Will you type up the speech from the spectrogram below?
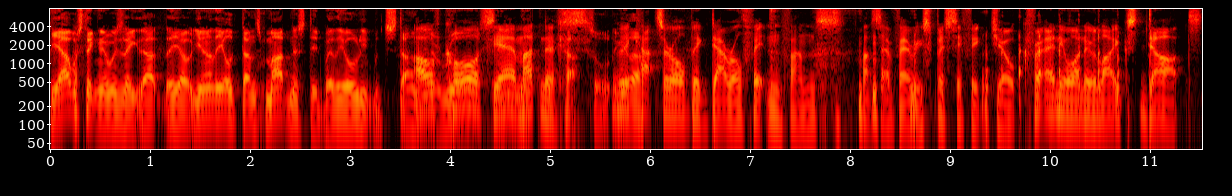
yeah. I was thinking it was like that. The old- you know the old dance madness did, where they all would stand. Oh, in a of course, yeah, and the- madness. Cats all the cats are all big Darryl Fitton fans. That's a very specific joke for anyone who likes darts.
